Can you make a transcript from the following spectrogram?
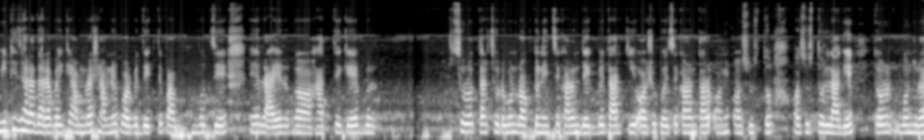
মিঠি ঝাড়া ধারাবাহিকে আমরা সামনের পর্বে দেখতে পাব যে রায়ের হাত থেকে স্রোত তার ছোটো বোন রক্ত নিচ্ছে, কারণ দেখবে তার কি অসুখ হয়েছে, কারণ তার অনেক অসুস্থ অসুস্থ লাগে। তো বন্ধুরা,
